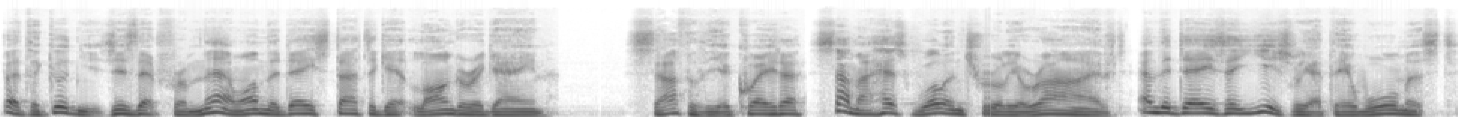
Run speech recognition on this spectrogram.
But the good news is that from now on, the days start to get longer again. South of the equator, summer has well and truly arrived, and the days are usually at their warmest.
